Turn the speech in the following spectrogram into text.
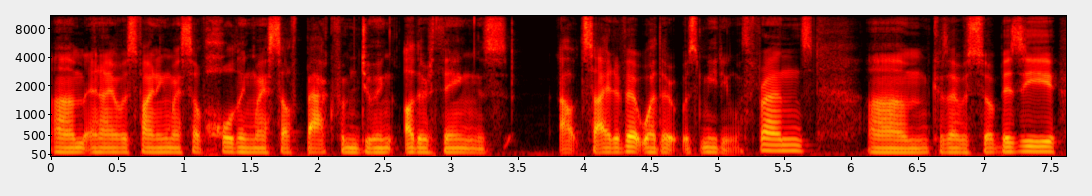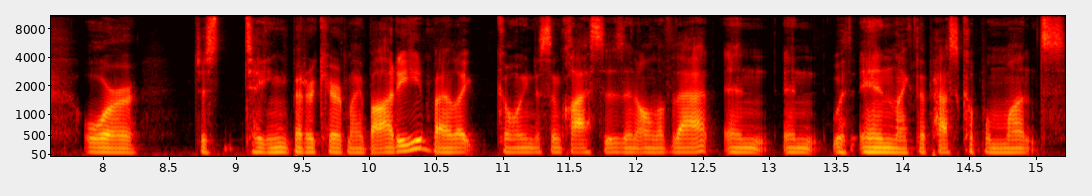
Um, and I was finding myself holding myself back from doing other things outside of it, whether it was meeting with friends because I was so busy or just taking better care of my body by like going to some classes and all of that and and within like the past couple months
